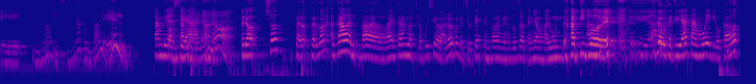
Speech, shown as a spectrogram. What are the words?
eh, y no, y es mega culpable él. También, o sea, también, no, también. no. Pero yo, per- perdón, acá va, va- a entrar nuestro juicio de valor porque si ustedes pensaban que nosotros teníamos algún atisbo de, objetividad. de objetividad, están muy equivocados.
